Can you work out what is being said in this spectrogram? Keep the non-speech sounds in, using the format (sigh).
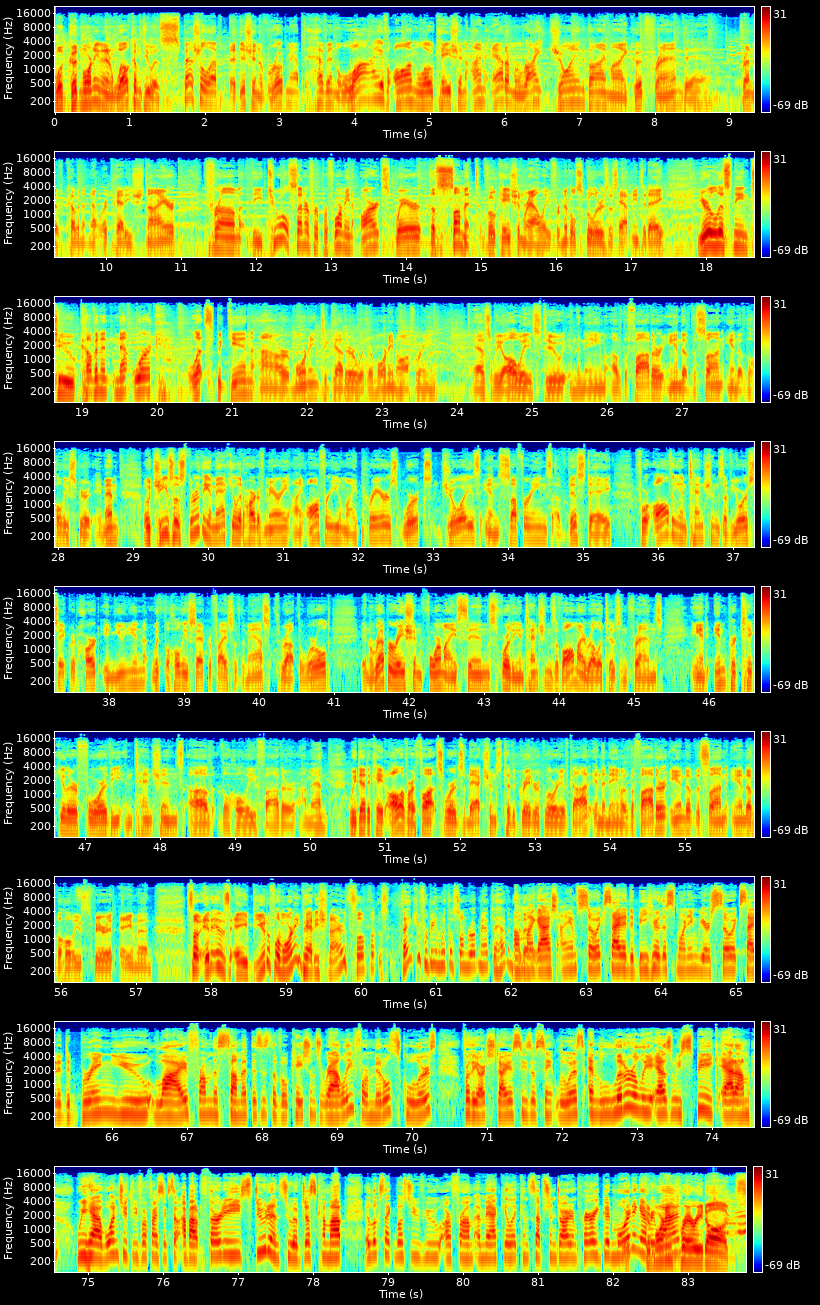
Well, good morning and welcome to a special edition of Roadmap to Heaven live on location. I'm Adam Wright, joined by my good friend and friend of Covenant Network, Patty Schneier, from the Touhill Center for Performing Arts, where the Summit Vocation Rally for middle schoolers is happening today. You're listening to Covenant Network. Let's begin our morning together with our morning offering as we always do, in the name of the Father, and of the Son, and of the Holy Spirit. Amen. O Jesus, through the Immaculate Heart of Mary, I offer you my prayers, works, joys, and sufferings of this day for all the intentions of your Sacred Heart in union with the holy sacrifice of the Mass throughout the world, in reparation for my sins, for the intentions of all my relatives and friends, and in particular for the intentions of the Holy Father. Amen. We dedicate all of our thoughts, words, and actions to the greater glory of God in the name name of the Father and of the Son and of the Holy Spirit. Amen. So it is a beautiful morning, Patty Schneier. So th- thank you for being with us on Roadmap to Heaven today. Oh my gosh, I am so excited to be here this morning. We are so excited to bring you live from the summit. This is the Vocations Rally for middle schoolers for the Archdiocese of St. Louis. And literally, as we speak, Adam, we have one, two, three, four, five, six, seven, about 30 students who have just come up. It looks like most of you are from Immaculate Conception Dardenne Prairie. Good morning, Good everyone. Good morning, Prairie Dogs.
